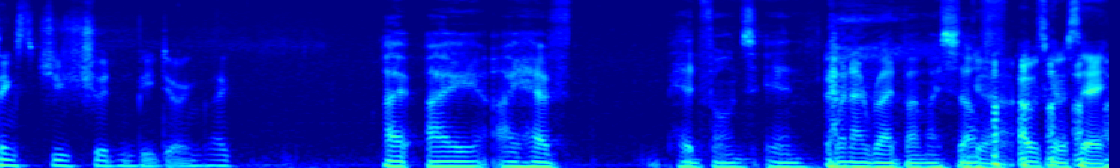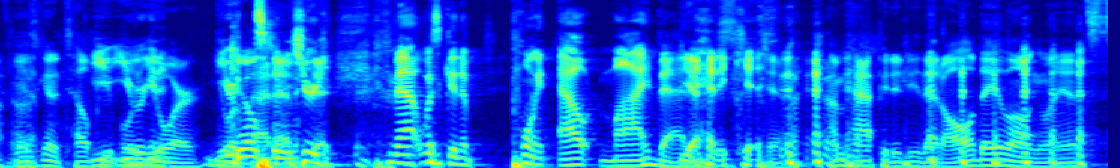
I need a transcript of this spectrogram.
things that you shouldn't be doing, like I, I I have headphones in when I ride by myself. Yeah, I was gonna say. I was gonna tell people you were gonna- your you're- your Guilty. bad etiquette. Matt was gonna point out my bad Yes, etiquette. yeah. I'm happy to do that all day long, Lance.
